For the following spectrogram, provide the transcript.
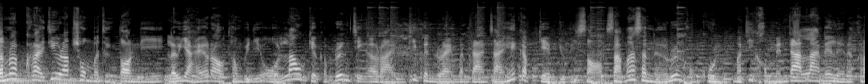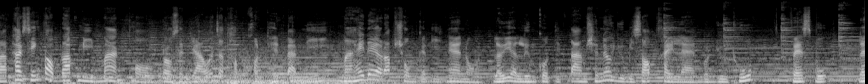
สำหรับใครที่รับชมมาถึงตอนนี้ แล้วอยากให้เราทำวิดีโอเล่าเกี่ยวกับเรื่องจริงอะไร ที่เป็นแรงบันดาลใจให้กับเกม Ubisoft สามารถเสนอเรื่องของคุณมาที่คอมเมนต์ด้านล่างได้เลยนะครับหากเสียงตอบรับมีมากพอ เราสัญญาว่าจะทำคอนเทนต์แบบนี้ มาให้ได้รับชมกันอีกแน่นอน แล้วอย่าลืมกดติดตามช anel Ubisoft Thailand บน YouTube Facebook และ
